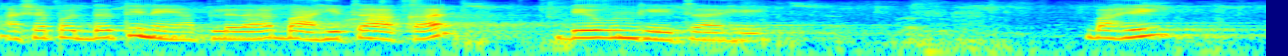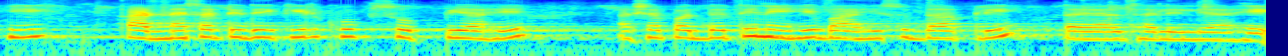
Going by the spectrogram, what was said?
अशा पद्धतीने आपल्याला बाहीचा आकार देऊन घ्यायचा आहे. बाही ही काढण्यासाठी देखील खूप सोपी आहे. अशा पद्धतीने ही बाहीसुद्धा आपली तयार झालेली आहे.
